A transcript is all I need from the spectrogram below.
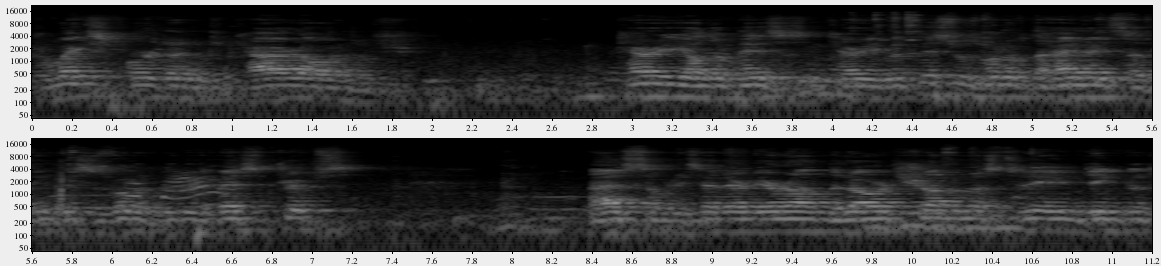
to Wexford and Carlow and Kerry, other places in Kerry, but this was one of the highlights. I think this is one of the best trips. As somebody said earlier on, the Lord shone on us today in Dingle.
